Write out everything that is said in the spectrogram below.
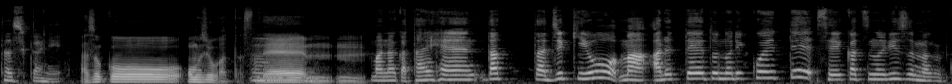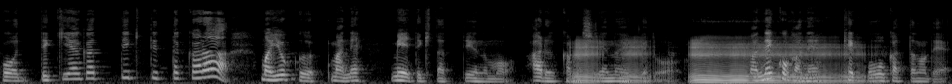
確かに。あそこ面白かったですね。うんうん。まあなんか大変だった時期を、まあ、ある程度乗り越えて生活のリズムがこう出来上がってきてたから、まあ、よく、まあね、見えてきたっていうのもあるかもしれないけど、うんうんうん。まあ、猫がね結構多かったので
